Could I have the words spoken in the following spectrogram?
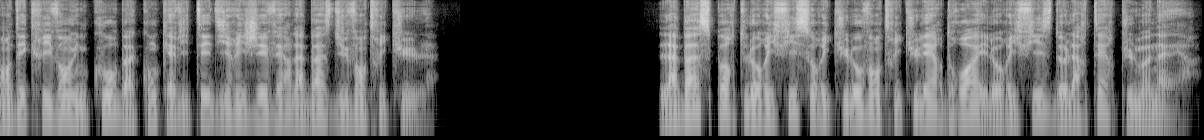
en décrivant une courbe à concavité dirigée vers la base du ventricule. La base porte l'orifice auriculo-ventriculaire droit et l'orifice de l'artère pulmonaire.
